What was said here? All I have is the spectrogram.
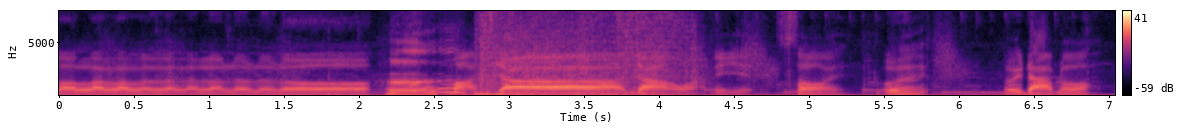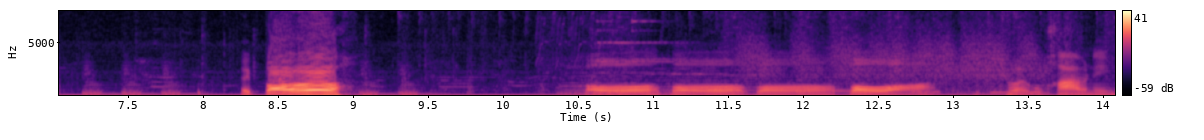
ลาลาลาลาลาลาลาลาลาลามาจ้าจ้าวอะนี่ซอยเอ้ยเฮ้ยดาบแล้วอะเฮ้ยโปโปโปโปโปเหรอช่วยกูฆ่ามันเอง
